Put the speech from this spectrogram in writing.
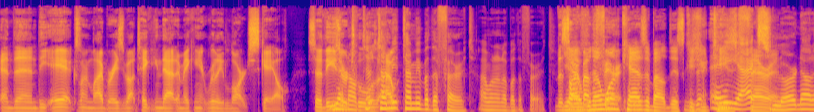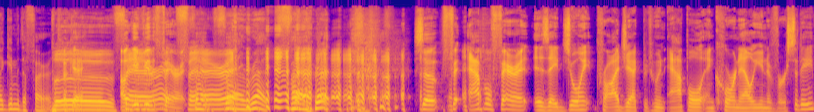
and then the AX Learn library is about taking that and making it really large scale. So these yeah, are no, t- tools. tell I- me, tell me about the ferret. I want to know about the ferret. let's yeah, talk about no the one ferret. cares about this because The you teased AX ferret. learn. No, no, give me the ferret. Boo, I'll give you the ferret. Ferret. Ferret, So F- Apple Ferret is a joint project between Apple and Cornell University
